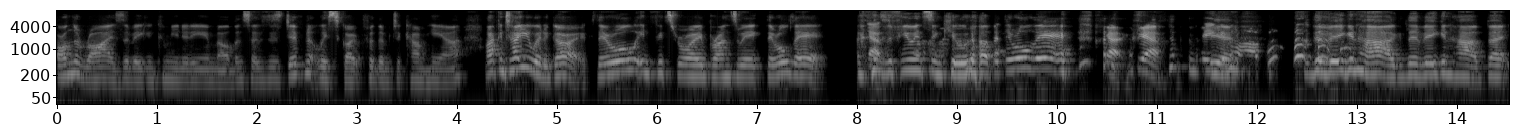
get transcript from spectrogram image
on the rise the vegan community in melbourne so there's definitely scope for them to come here i can tell you where to go they're all in fitzroy brunswick they're all there yeah. there's a few in st kilda but they're all there yeah yeah the vegan yeah. hub the vegan hub the vegan hub but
